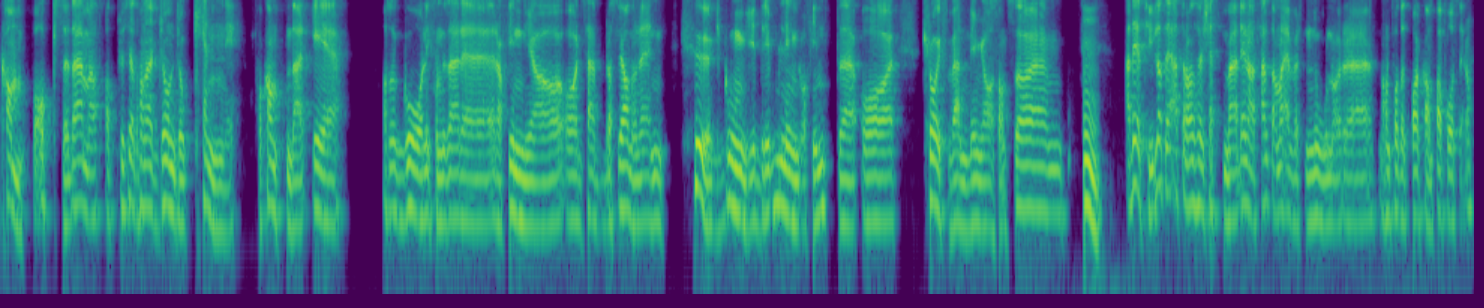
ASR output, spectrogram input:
kamp og okse. Det med at, at plutselig at han er John Joe Kenny på kanten der er altså Går liksom det der eh, Rafinha og, og disse brasilianerne en høy gang i dribling og finte og Cruyff-vendinger og sånn. Så um, mm. ja, det er tydelig at det er et eller annet som har skjedd med Det er et helt annet Everton nå når, når han har fått et par kamper på seg. Da.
